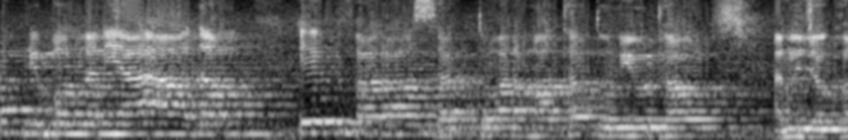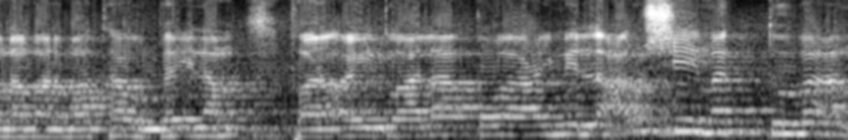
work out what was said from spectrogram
আপনি বললেন, ইয়া আদম, এর ফারাসাত তোমার মাথা তুমি উঠাও। আমি যখন আমার মাথা উঠাইলাম ফারাইতু আলা কওয়াইমিল আরশি মাকতুবান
